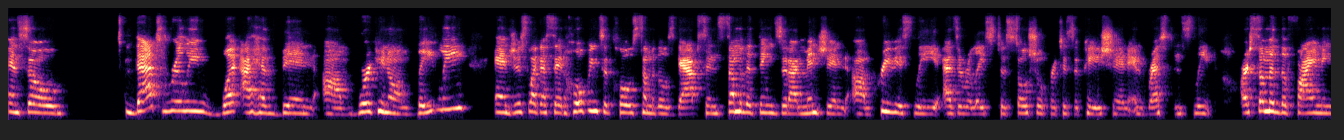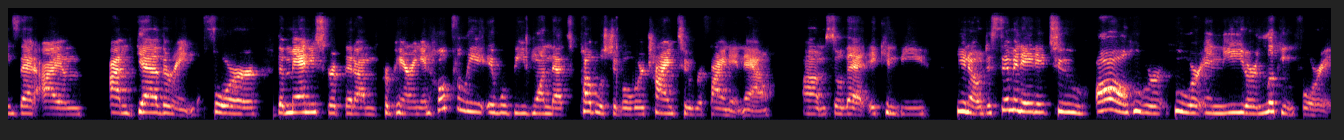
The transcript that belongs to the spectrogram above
And so that's really what I have been um, working on lately. And just like I said, hoping to close some of those gaps and some of the things that I mentioned um, previously as it relates to social participation and rest and sleep are some of the findings that I am I'm gathering for the manuscript that I'm preparing. And hopefully it will be one that's publishable. We're trying to refine it now um, so that it can be, you know, disseminated to all who are who are in need or looking for it.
